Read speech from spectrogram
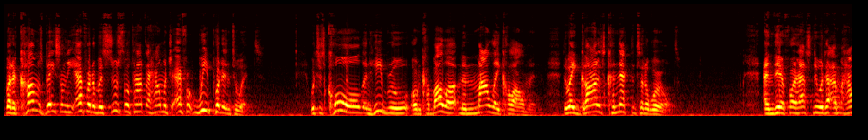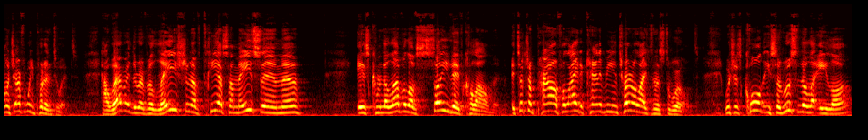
but it comes based on the effort of Isurus Tata, how much effort we put into it, which is called in Hebrew or in Kabbalah Mimale Kalalmin, the way God is connected to the world, and therefore it has to do with how much effort we put into it. However, the revelation of Tchias Hamesim is from the level of Soivev Kalalmin. It's such a powerful light, it can't be internalized in this world which is called Isarusa de La'ela.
